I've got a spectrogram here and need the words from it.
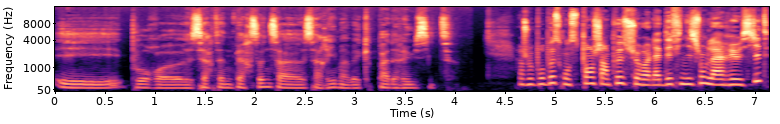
et pour euh, certaines personnes, ça, ça rime avec pas de réussite je vous propose qu'on se penche un peu sur la définition de la réussite.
